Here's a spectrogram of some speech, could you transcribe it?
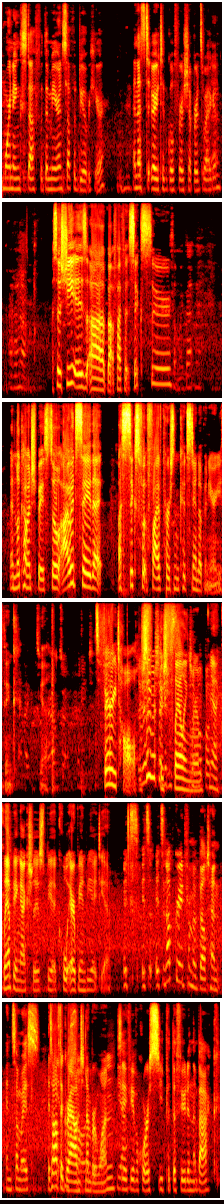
morning stuff with the mirror and stuff would be over here, and that's t- very typical for a shepherd's wagon. I don't know, So she is uh, about five foot six, or something like that. Yeah. and look how much space. So I would say that a six foot five person could stand up in here. You think? And I can swim Yeah. around, so I don't need to- It's very tall. There's, really I there's could flailing room. Yeah, glamping actually this would be a cool Airbnb idea. It's it's it's an upgrade from a bell tent in some ways. It's off the ground, solid. number one. Say if you have a horse, you'd put the food in the back.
